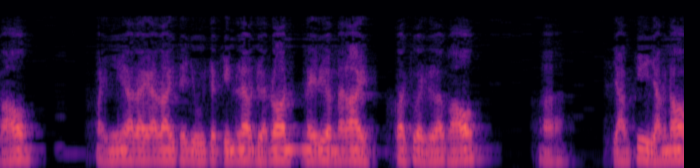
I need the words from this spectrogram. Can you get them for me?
เขา ไม่มีอะไรอะไรจะอยู่จะกินแล้วเดือดร้อนในเรื่องอะไร ก็ช่วยเหลือเขาอย่างพี่อย่างน้อง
